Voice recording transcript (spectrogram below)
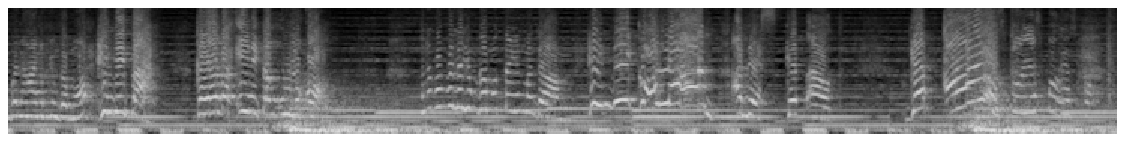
Pa ba nahanap yung gamot? Hindi pa! Kaya mainit ang ulo ko! Ano pa pala yung gamot na yun, madam? Hindi ko alam! Anes, get out! Get Yes out! po, yes po, yes po.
